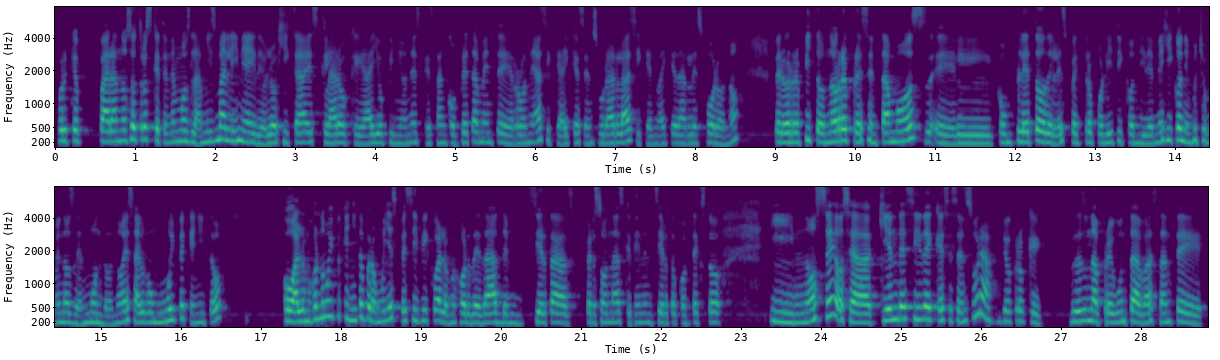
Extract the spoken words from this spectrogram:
Porque para nosotros que tenemos la misma línea ideológica, es claro que hay opiniones que están completamente erróneas y que hay que censurarlas y que no hay que darles foro, ¿no? Pero repito, no representamos el completo del espectro político ni de México ni mucho menos del mundo, ¿no? Es algo muy pequeñito o a lo mejor no muy pequeñito, pero muy específico, a lo mejor de edad de ciertas personas que tienen cierto contexto. Y no sé, o sea, ¿quién decide qué se censura? Yo creo que es una pregunta bastante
